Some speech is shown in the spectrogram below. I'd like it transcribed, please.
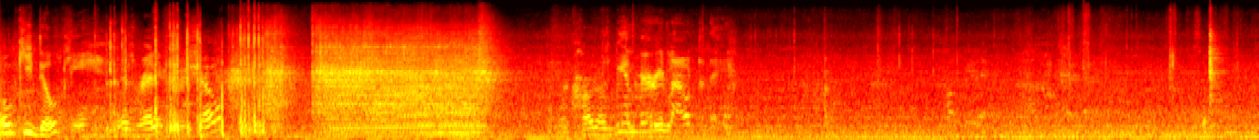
Okie dokie. Is ready for the show. Ricardo's being very loud today. So, it's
